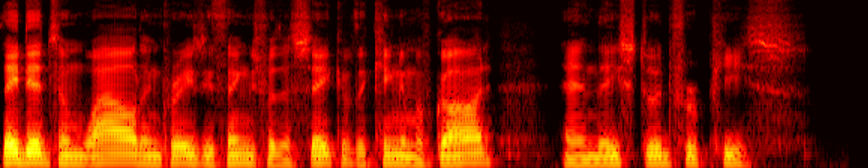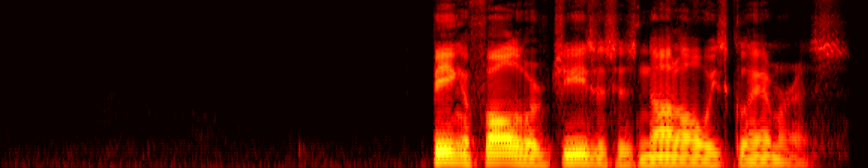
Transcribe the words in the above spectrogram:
They did some wild and crazy things for the sake of the kingdom of God, and they stood for peace. Being a follower of Jesus is not always glamorous.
